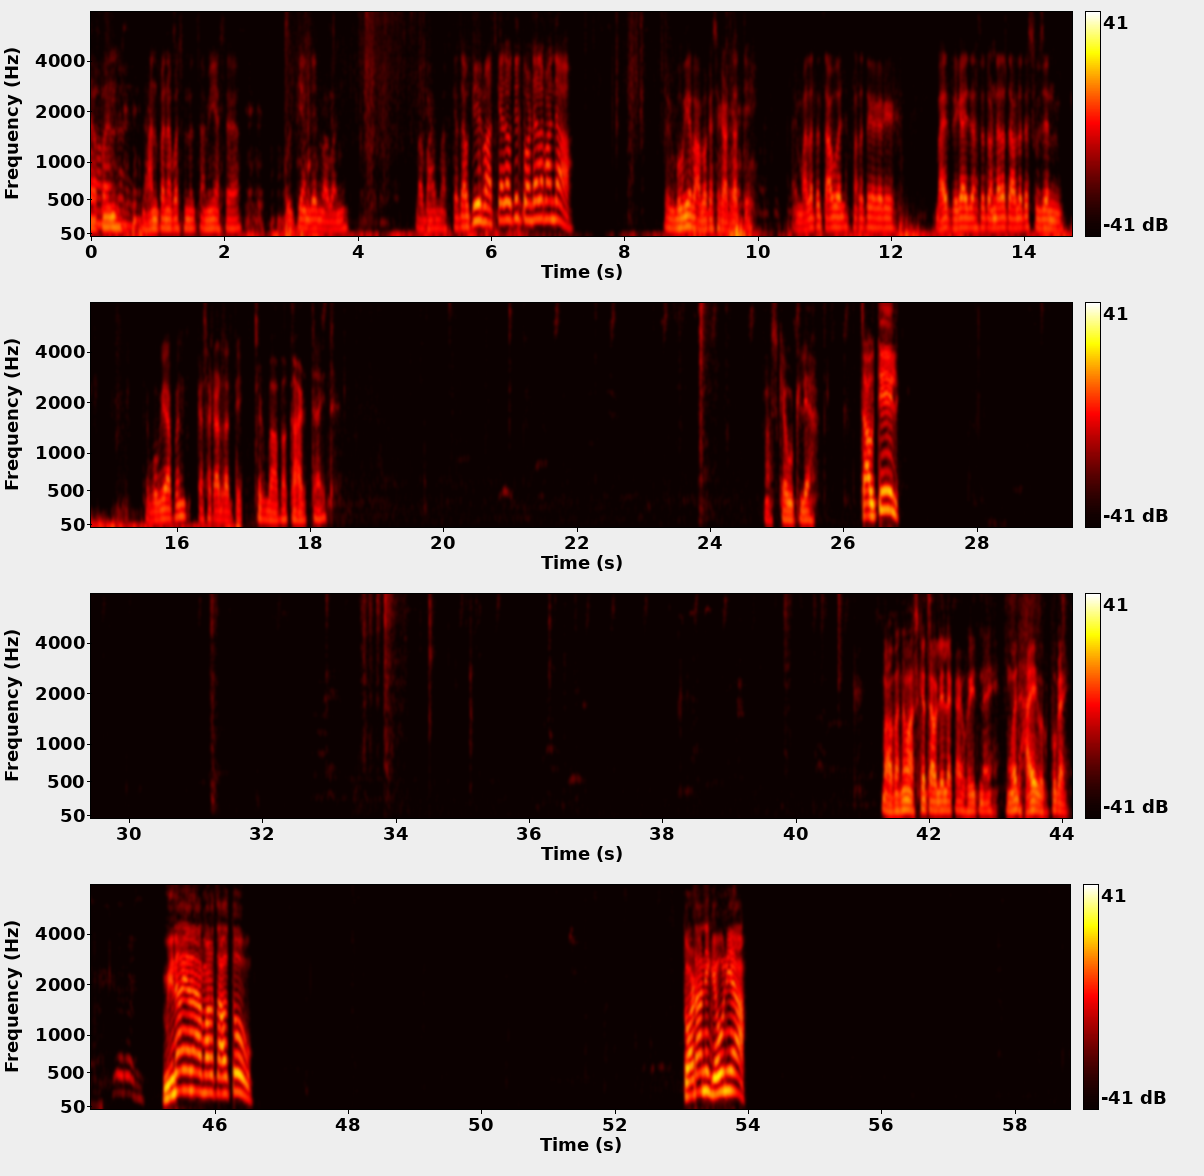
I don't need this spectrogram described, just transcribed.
आपण लहानपणापासूनच आम्ही असं उलटी आणले बाबांनी. बाबा मास्क्या जावतील मास्क्या जावतील तोंडाला बांधा. तर बघूया बाबा कसं काढतात ते. आणि मला तर चावल मला तर बाहेर फिरायचं असतं तोंडाला चावलं तर सुजन मी. तर बघूया आपण कसा काढतात ते. तर बाबा काढतायत. मास्क्या उठल्या. चावतील! बाबांना मास्क्या चावलेल्या काय होईत नाही. मध आहे भरपूर आहे मी नाही येणार मला चावतो तोडाने घेऊन या.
